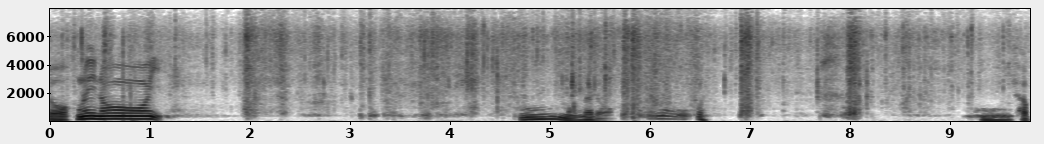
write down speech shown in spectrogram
ดอกน้อยๆอู้หมองละดอกนี่ครับ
